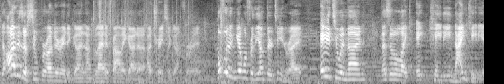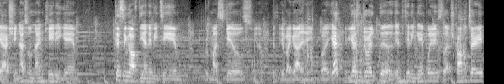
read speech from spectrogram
The AUG is a super underrated gun, and I'm glad it finally got a, a tracer gun for it. Hopefully we can get one for the M13, right? 82 and 9. Nice little like 8 KD, 9 KD actually. Nice little 9 KD game. Pissing off the enemy team with my skills, you know, if I got any. But yeah, if you guys enjoyed the, the entertaining gameplay slash commentary,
